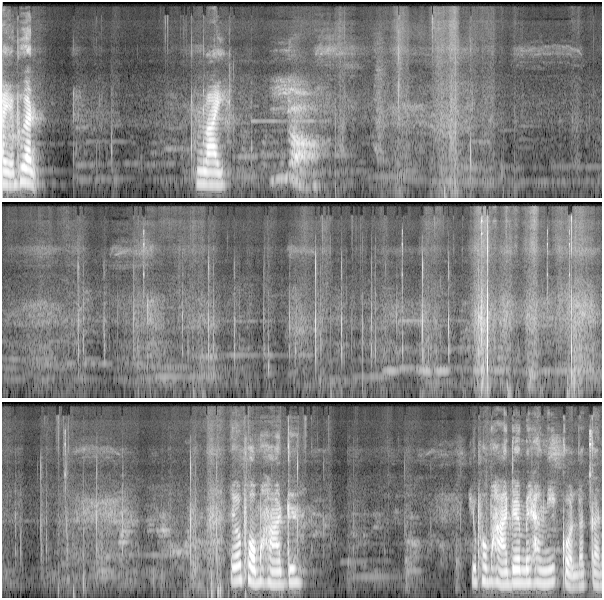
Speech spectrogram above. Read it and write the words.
อะไรอะเพื่อนทำไรเดี๋ยวผมหาดูเดี๋ยวผมหาเดินไปทางนี้ก่อนแล้วกัน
